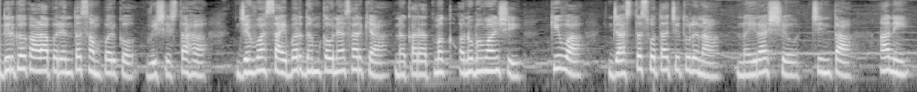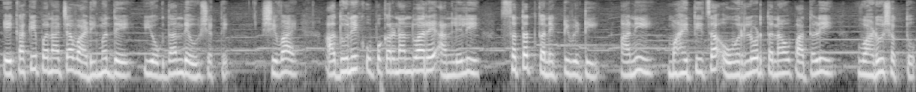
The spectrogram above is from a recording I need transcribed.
दीर्घकाळापर्यंत संपर्क विशेषत जेव्हा सायबर धमकवण्यासारख्या नकारात्मक अनुभवांशी किंवा जास्त स्वतःची तुलना नैराश्य चिंता आणि एकाकीपणाच्या वाढीमध्ये योगदान देऊ शकते. शिवाय आधुनिक उपकरणांद्वारे आणलेली सतत कनेक्टिव्हिटी आणि माहितीचा ओव्हरलोड तणाव पातळी वाढू शकतो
